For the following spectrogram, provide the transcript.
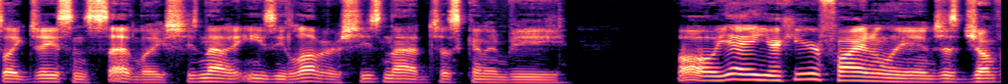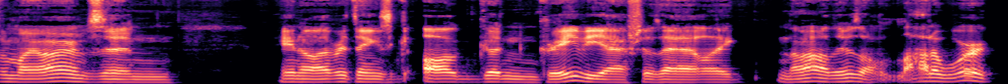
like Jason said, like she's not an easy lover. She's not just gonna be, oh yeah, you're here finally, and just jump in my arms and you know everything's all good and gravy after that like no there's a lot of work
